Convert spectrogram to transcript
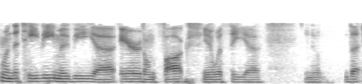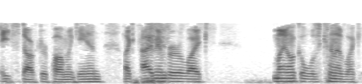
when the TV movie uh, aired on Fox, you know, with the uh, you know the Eighth Doctor Paul McGann, like I remember like my uncle was kind of like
